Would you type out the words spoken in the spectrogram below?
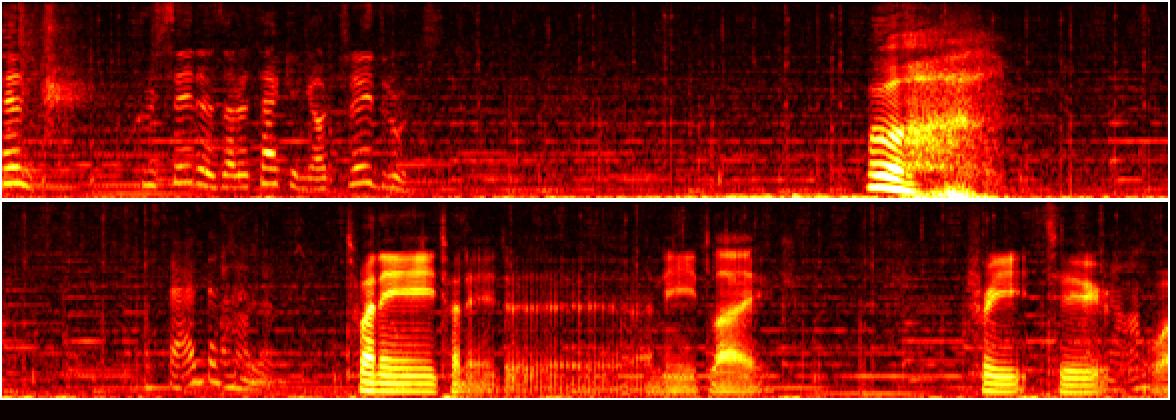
Help! Crusaders are attacking our trade routes. 20, 20, uh, I need like three, two, one.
